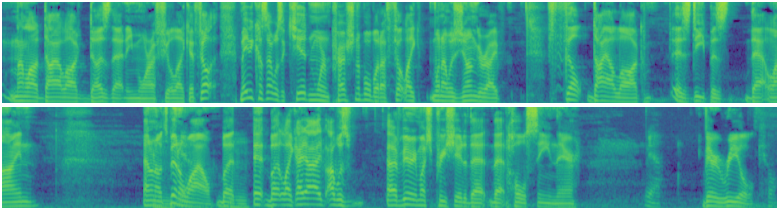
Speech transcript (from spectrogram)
not a lot of dialogue does that anymore. I feel like it felt maybe because I was a kid more impressionable, but I felt like when I was younger, I felt dialogue as deep as that line. I don't know. It's been a while, but it, but like I, I I was I very much appreciated that that whole scene there. Yeah. Very real. Cool.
